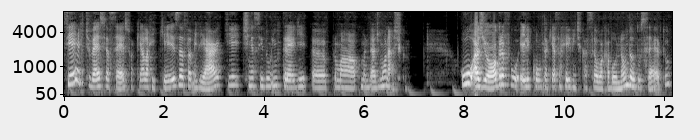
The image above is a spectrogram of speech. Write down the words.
se ele tivesse acesso àquela riqueza familiar que tinha sido entregue uh, para uma comunidade monástica. O agiógrafo ele conta que essa reivindicação acabou não dando certo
